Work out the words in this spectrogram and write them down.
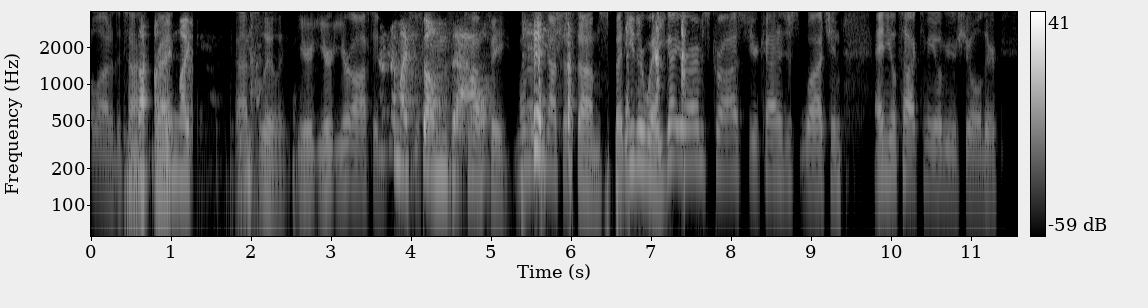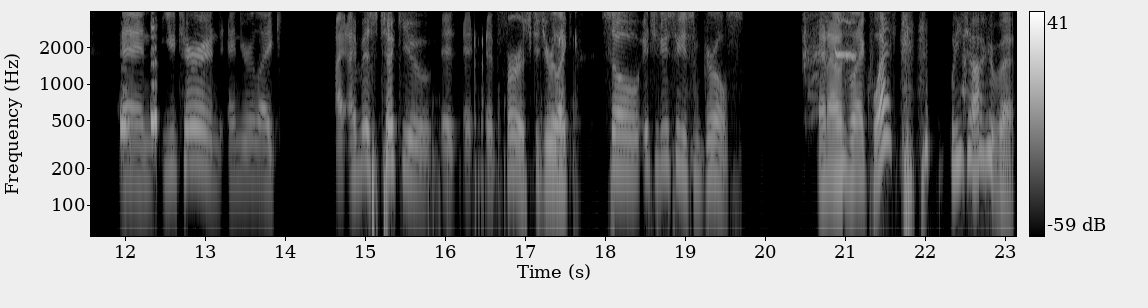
A lot of the time, Nothing right? like Absolutely. You're you're you're often my thumbs out. comfy. Well, maybe not the thumbs, but either way, you got your arms crossed. You're kind of just watching, and you'll talk to me over your shoulder. And you turned, and you're like, I, I mistook you at, at, at first because you were like, so introduce me to some girls. And I was like, what? what are you talking about?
